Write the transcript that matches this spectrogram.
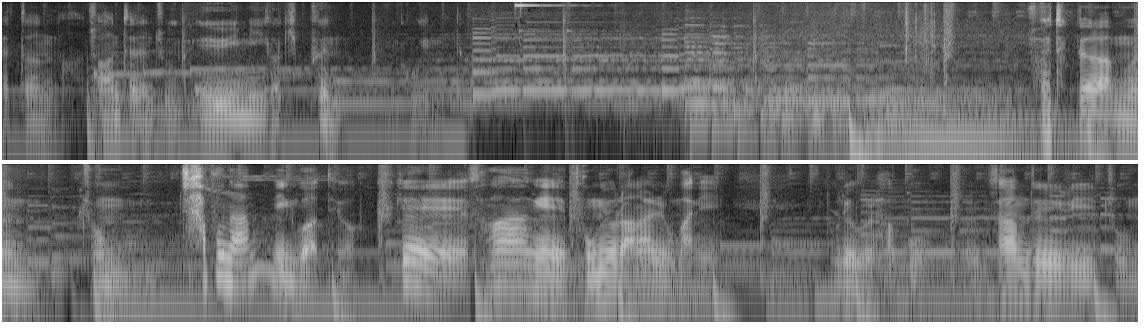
했던 저한테는 좀 의미가 깊은 곡입니다. 저의 특별함은 좀 차분함인 것 같아요 크게 상황에 동요를 안 하려고 많이 노력을 하고 그리고 사람들이 좀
